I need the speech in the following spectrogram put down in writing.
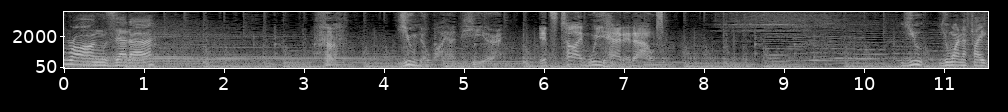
wrong, Zetta? Huh. You know why I'm here. It's time we had it out. You you want to fight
